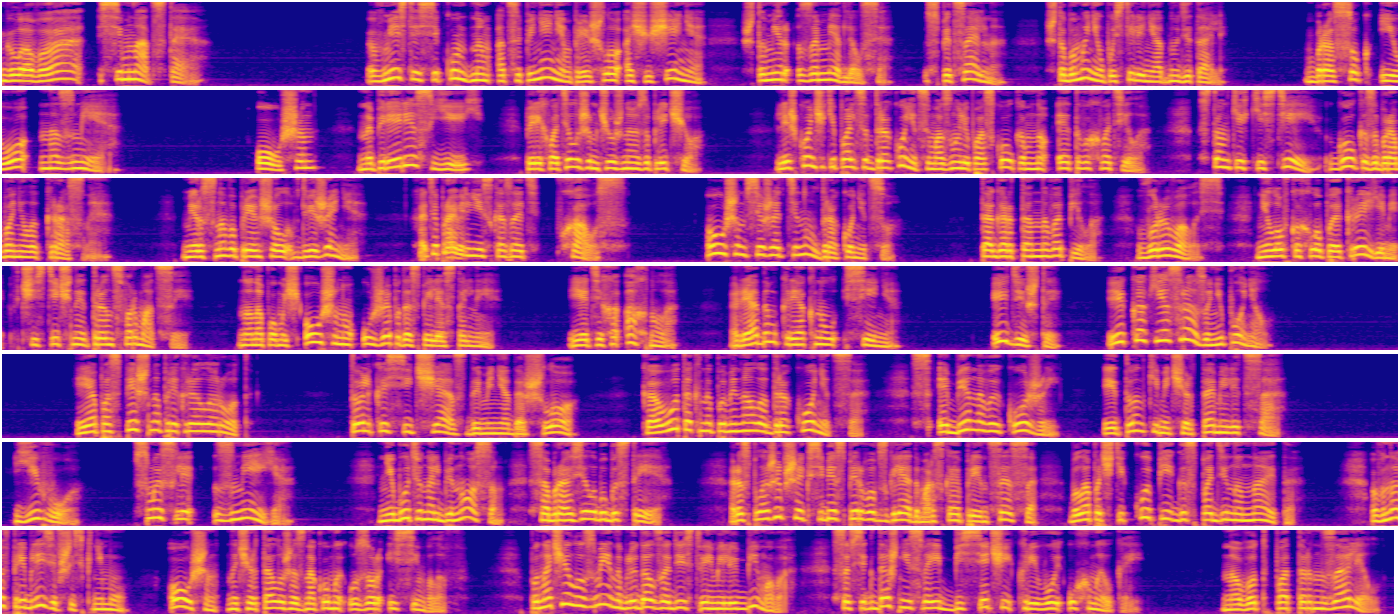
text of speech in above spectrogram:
Глава 17. Вместе с секундным оцепенением пришло ощущение, что мир замедлился, специально, чтобы мы не упустили ни одну деталь. Бросок Ио на змея. Оушен, наперерез ей, перехватил жемчужную за плечо. Лишь кончики пальцев драконицы мазнули по осколкам, но этого хватило. С тонких кистей голка забарабанила красная — Мир снова пришел в движение, хотя правильнее сказать — в хаос. Оушен все же оттянул драконицу. Та гортанно вопила, вырывалась, неловко хлопая крыльями в частичной трансформации. Но на помощь Оушену уже подоспели остальные. Я тихо ахнула. Рядом крякнул Сеня. «Иди ж ты! И как я сразу не понял!» Я поспешно прикрыла рот — только сейчас до меня дошло, кого так напоминала драконица с эбеновой кожей и тонкими чертами лица. Его, в смысле змея. Не будь он альбиносом, сообразила бы быстрее. Расположившая к себе с первого взгляда морская принцесса была почти копией господина Найта. Вновь приблизившись к нему, Оушен начертал уже знакомый узор из символов — Поначалу змей наблюдал за действиями любимого со всегдашней своей бесячей кривой ухмылкой. Но вот паттерн залил.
